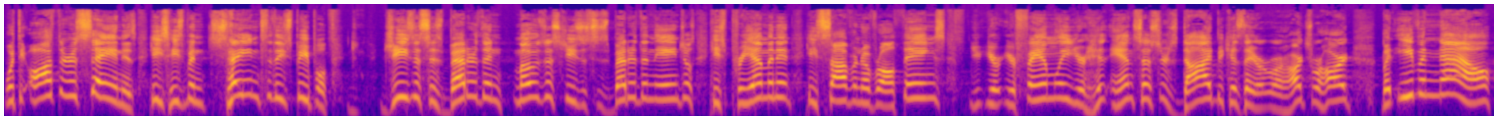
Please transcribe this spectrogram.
What the author is saying is he's, he's been saying to these people, Jesus is better than Moses. Jesus is better than the angels. He's preeminent. He's sovereign over all things. Your, your family, your ancestors died because their hearts were hard. But even now,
